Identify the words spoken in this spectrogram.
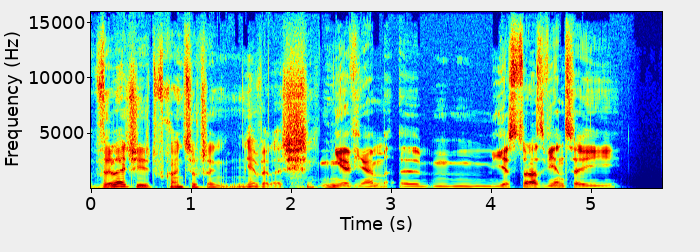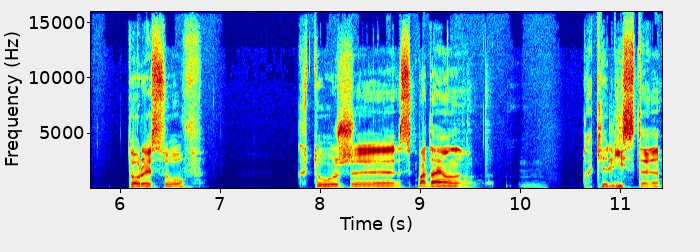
Wyleci w końcu, czy nie wyleci? Nie wiem. Y, jest coraz więcej torysów, którzy składają takie listy,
